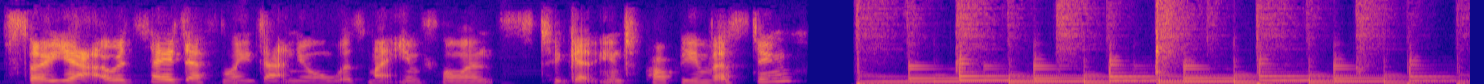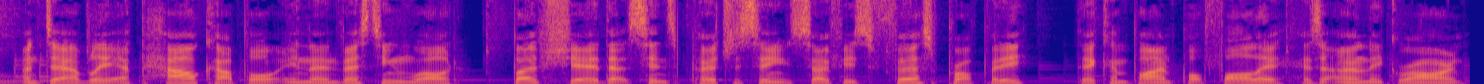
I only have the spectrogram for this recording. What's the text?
so yeah, I would say definitely Daniel was my influence to get into property investing. Undoubtedly a power couple in the investing world, both share that since purchasing Sophie's first property, their combined portfolio has only grown.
